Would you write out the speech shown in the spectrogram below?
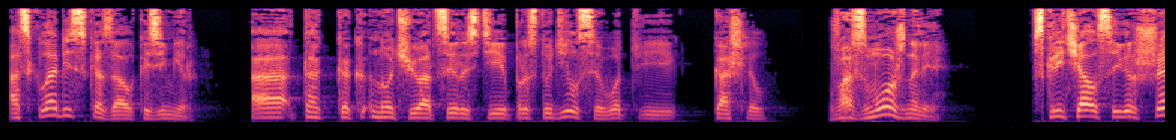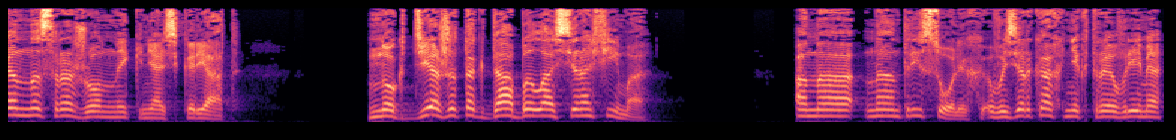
Асклабис сказал Казимир. А так как ночью от сырости простудился, вот и кашлял. Возможно ли? Вскричал совершенно сраженный князь Кориат. Но где же тогда была Серафима? Она на антресолях, в озерках некоторое время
